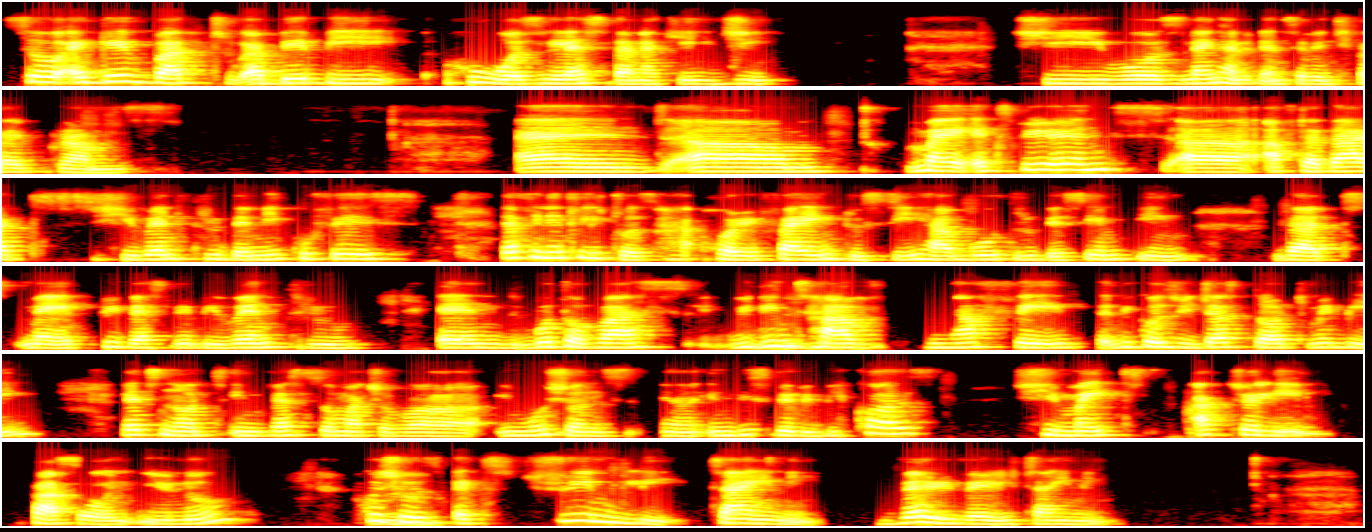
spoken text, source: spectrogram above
So I gave birth to a baby who was less than a kg. She was 975 grams. And um, my experience uh, after that, she went through the NICU phase definitely it was horrifying to see her go through the same thing that my previous baby went through. And both of us, we didn't mm-hmm. have enough faith because we just thought maybe let's not invest so much of our emotions uh, in this baby because she might actually pass on, you know, because mm. she was extremely tiny, very, very tiny.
